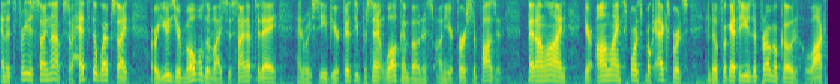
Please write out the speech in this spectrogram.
and it's free to sign up. So head to the website or use your mobile device to sign up today and receive your 50% welcome bonus on your first deposit. BetOnline, your online sportsbook experts, and don't forget to use the promo code Locked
